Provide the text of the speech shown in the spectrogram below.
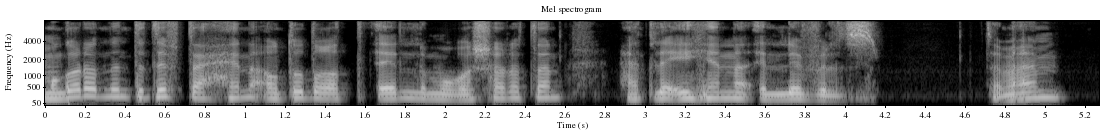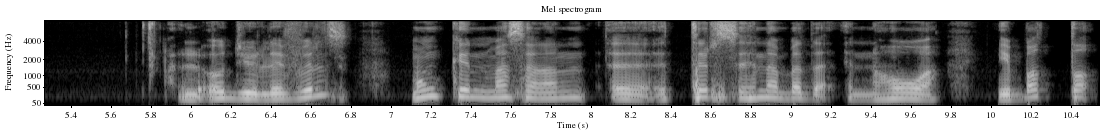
مجرد إن أنت تفتح هنا أو تضغط L مباشرة هتلاقي هنا ال levels تمام؟ ال audio levels ممكن مثلا آه، الترس هنا بدأ إن هو يبطأ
